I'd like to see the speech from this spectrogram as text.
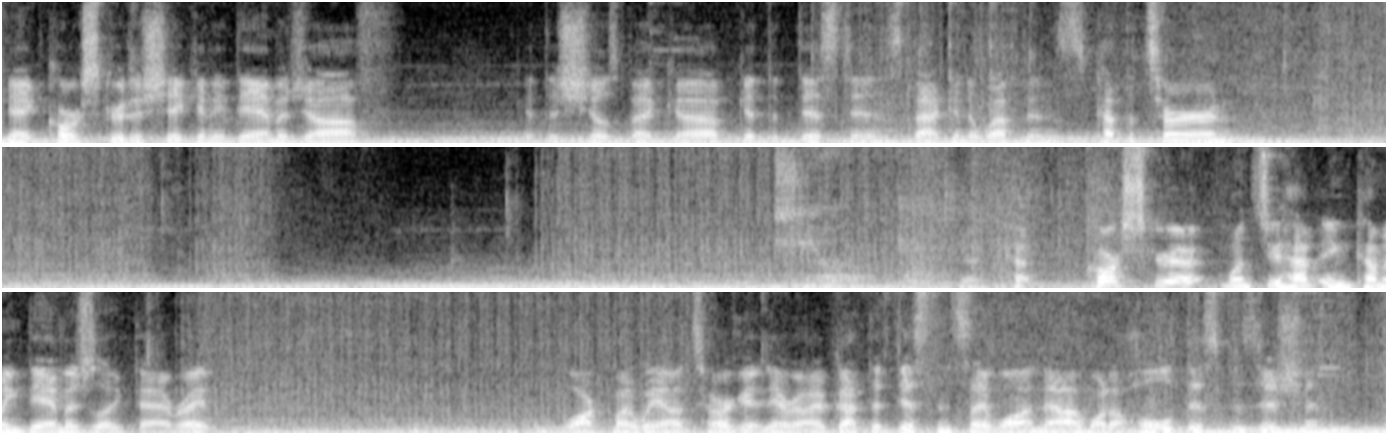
Get corkscrew to shake any damage off. Get the shields back up, get the distance, back into weapons. Cut the turn. Yeah, cut corkscrew once you have incoming damage like that, right? Walk my way on target. There, I've got the distance I want now. I want to hold this position.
